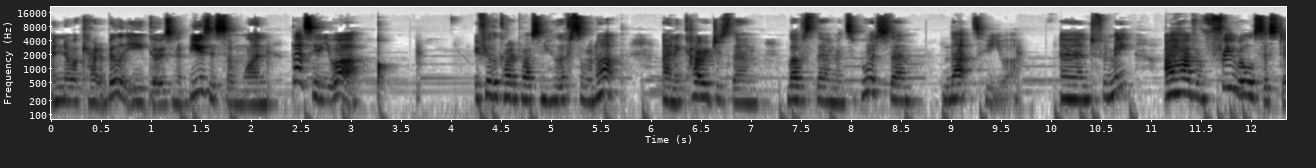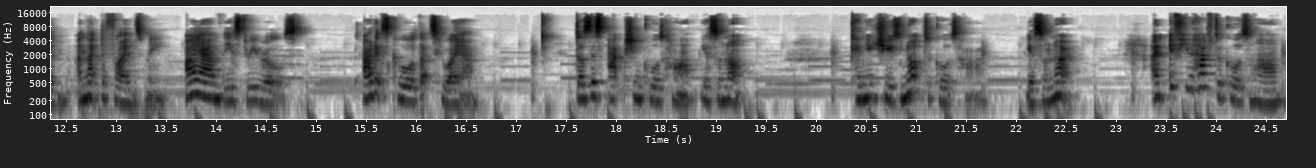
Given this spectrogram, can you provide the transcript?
and no accountability, goes and abuses someone, that's who you are. If you're the kind of person who lifts someone up and encourages them, loves them, and supports them, that's who you are. And for me, I have a free rule system, and that defines me. I am these three rules. At its core, that's who I am. Does this action cause harm? Yes or no? Can you choose not to cause harm? Yes or no? And if you have to cause harm,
